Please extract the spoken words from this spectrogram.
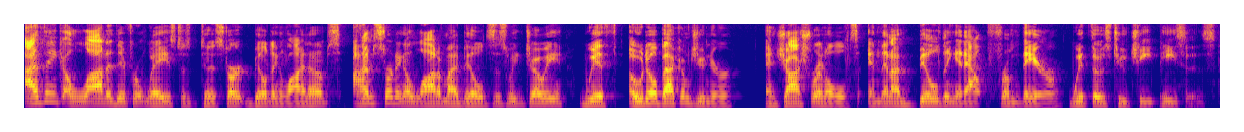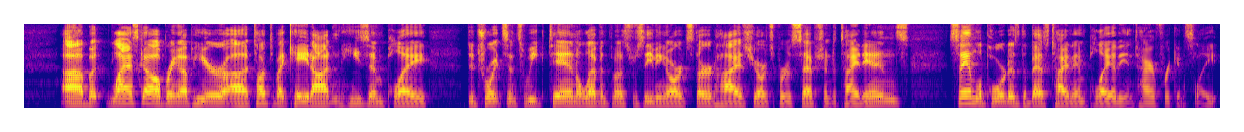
I think a lot of different ways to, to start building lineups. I'm starting a lot of my builds this week, Joey, with Odell Beckham Jr. and Josh Reynolds, and then I'm building it out from there with those two cheap pieces. Uh, but last guy I'll bring up here, uh, talked about Cade Otton. He's in play. Detroit since week 10, 11th most receiving yards, third highest yards per reception to tight ends. Sam LaPorta is the best tight end play of the entire freaking slate.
